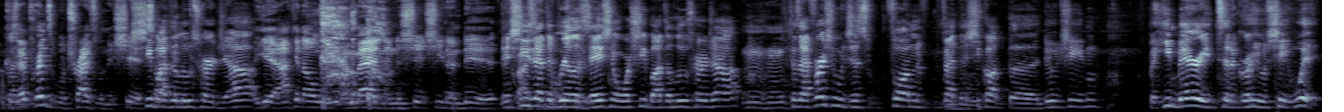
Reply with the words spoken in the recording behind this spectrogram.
Because that principal trifling as shit. She so about I to lose her job. Yeah, I can only imagine the shit she done did. And she's at the realization where she about to lose her job. Mm-hmm. Because at first she was just flaunting the fact that she caught the dude cheating, but he married to the girl he was cheating with.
